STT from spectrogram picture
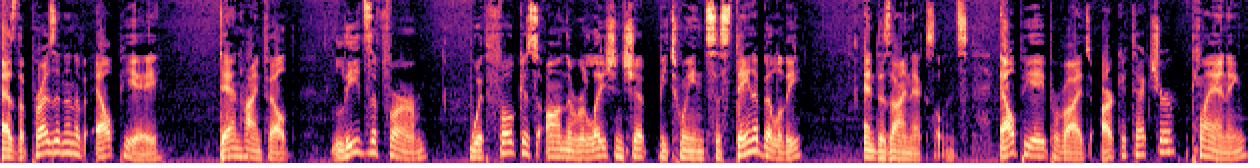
As the president of LPA, Dan Heinfeld leads the firm with focus on the relationship between sustainability and design excellence. LPA provides architecture, planning,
